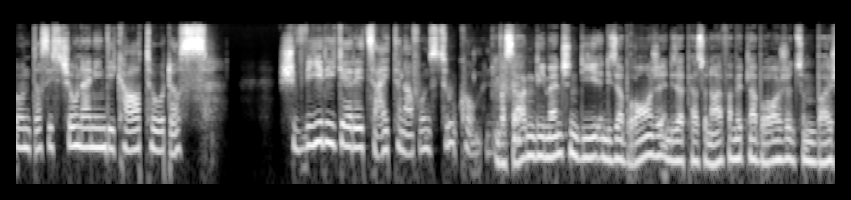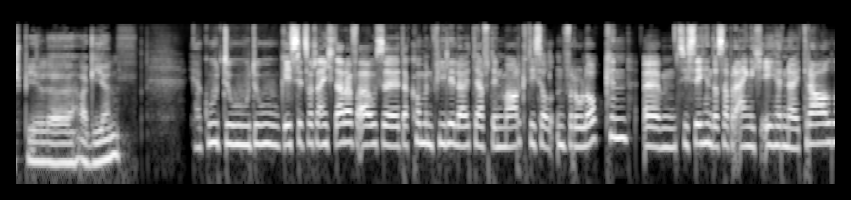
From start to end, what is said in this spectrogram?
Und das ist schon ein Indikator, dass schwierigere Zeiten auf uns zukommen. Was sagen die Menschen, die in dieser Branche, in dieser Personalvermittlerbranche zum Beispiel äh, agieren? Ja gut, du, du gehst jetzt wahrscheinlich darauf aus, äh, da kommen viele Leute auf den Markt, die sollten frohlocken. Ähm, sie sehen das aber eigentlich eher neutral.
